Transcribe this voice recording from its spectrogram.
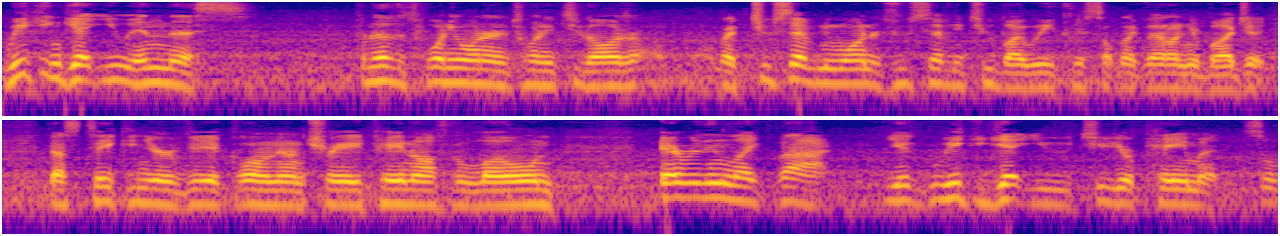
we can get you in this. For another $2,122, like 271 or 272 bi-weekly, something like that on your budget. That's taking your vehicle on, on trade, paying off the loan, everything like that you, we could get you to your payment. So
